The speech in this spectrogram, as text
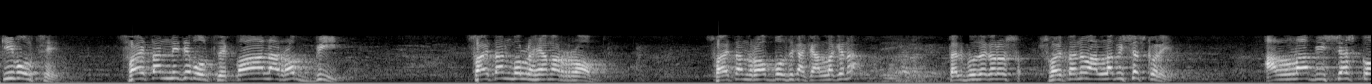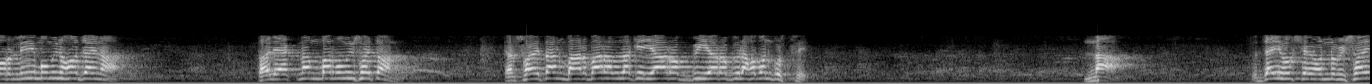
কি বলছে? শয়তান নিজে বলছে, কালা রব্বি। শয়তান বলল, হে আমার রব। শয়তান রব বলছে কাকে? আল্লাহকে না? তাহলে বোঝা গেল শয়তানেও আল্লাহ বিশ্বাস করে। আল্লাহ বিশ্বাস করলেই মমিন হওয়া যায় না। তাহলে এক নাম্বার মমিন শয়তান। শয়তান বারবার আল্লাহকে, ইয়া রব্বি, ইয়া রব্বির আহ্বান করছে। না। যাই হোক, সে অন্য বিষয়।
